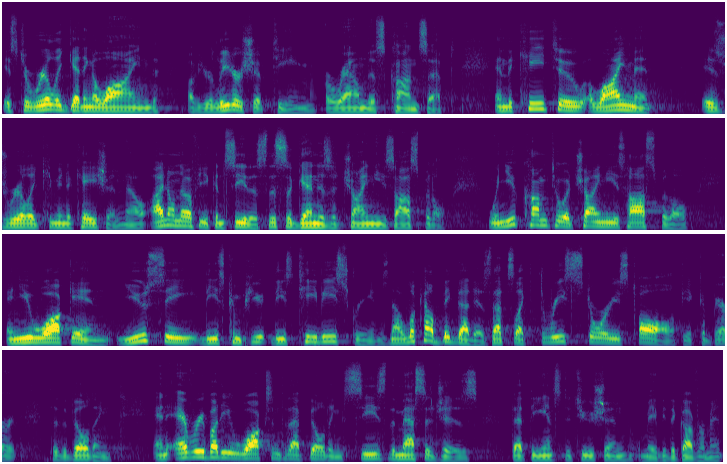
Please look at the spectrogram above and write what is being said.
is to really getting aligned of your leadership team around this concept. And the key to alignment is really communication. Now, I don't know if you can see this. This, again, is a Chinese hospital. When you come to a Chinese hospital, and you walk in, you see these, compute, these TV screens. Now, look how big that is. That's like three stories tall if you compare it to the building. And everybody who walks into that building sees the messages that the institution, or maybe the government,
